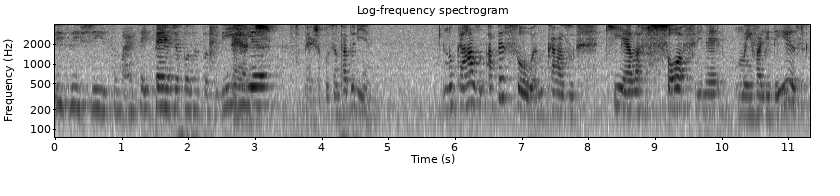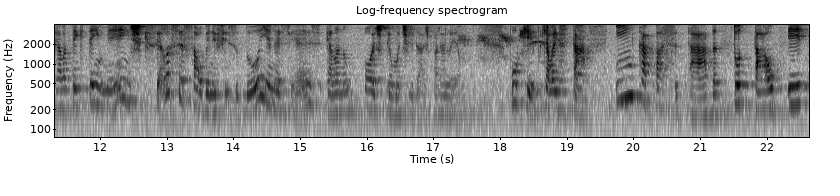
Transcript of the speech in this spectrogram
Existe isso, Márcia? E perde a aposentadoria? Perde, perde a aposentadoria. No caso, a pessoa, no caso que ela sofre né, uma invalidez, ela tem que ter em mente que se ela acessar o benefício do INSS, ela não pode ter uma atividade paralela. Por quê? Porque ela está incapacitada total e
